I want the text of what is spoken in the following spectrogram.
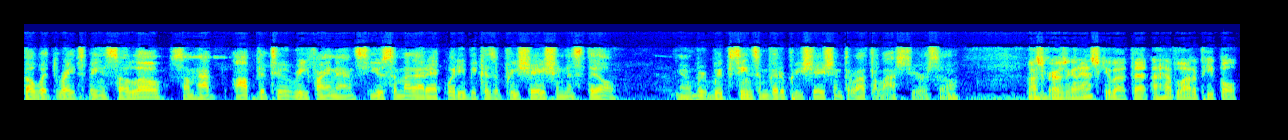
But with rates being so low, some have opted to refinance, use some of that equity because appreciation is still, you know, we- we've seen some good appreciation throughout the last year or so. Oscar, I was going to ask you about that. I have a lot of people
